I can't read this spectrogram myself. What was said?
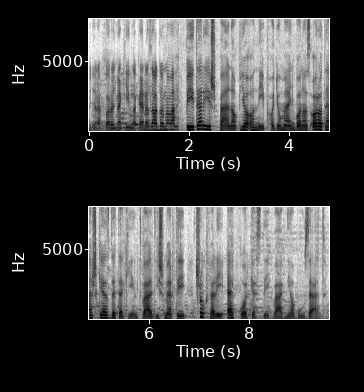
ugyanakkor, hogy meghívnak erre az alkalomra. Péter és Pál napja a néphagyományban az aratás kezdeteként vált ismerté, sokfelé ekkor kezdték vágni a búzát.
